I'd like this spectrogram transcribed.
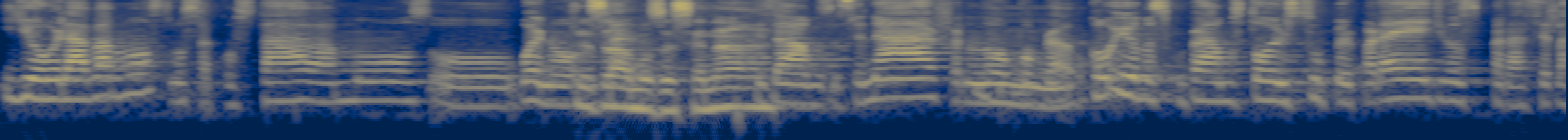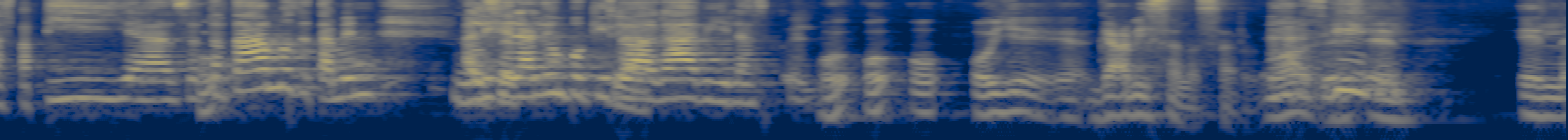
Y orábamos, los acostábamos, o bueno. Les dábamos de cenar. Les dábamos de cenar, Fernando mm. compraba, íbamos, comprábamos todo el súper para ellos, para hacer las papillas. Oh. Tratábamos de también aligerarle un poquito a Gaby. Las, oye, Gaby Salazar, ¿no? Ah, sí. el, el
